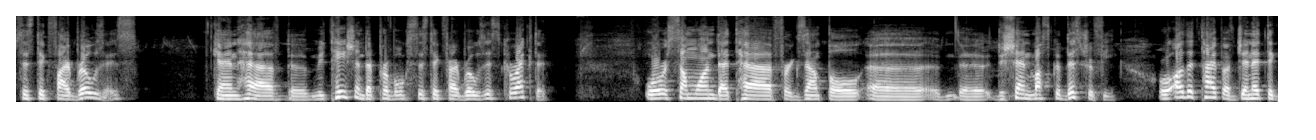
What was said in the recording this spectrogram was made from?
cystic fibrosis can have the mutation that provokes cystic fibrosis corrected. Or someone that have, for example, uh, the Duchenne muscular dystrophy or other type of genetic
